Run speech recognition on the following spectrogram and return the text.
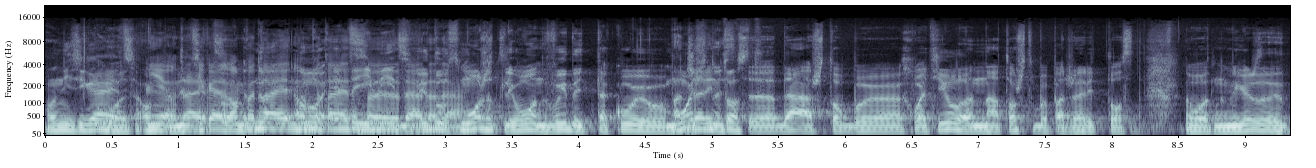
Он не тягается, он Не, он не пытается- тягается, он Ну, пытает- ну, он пытается, это имеется да, в да, виду, да. сможет ли он выдать такую Поджарить мощность, тост. э, да, чтобы хватило на то, чтобы поджарить тост. Вот, но мне кажется, это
